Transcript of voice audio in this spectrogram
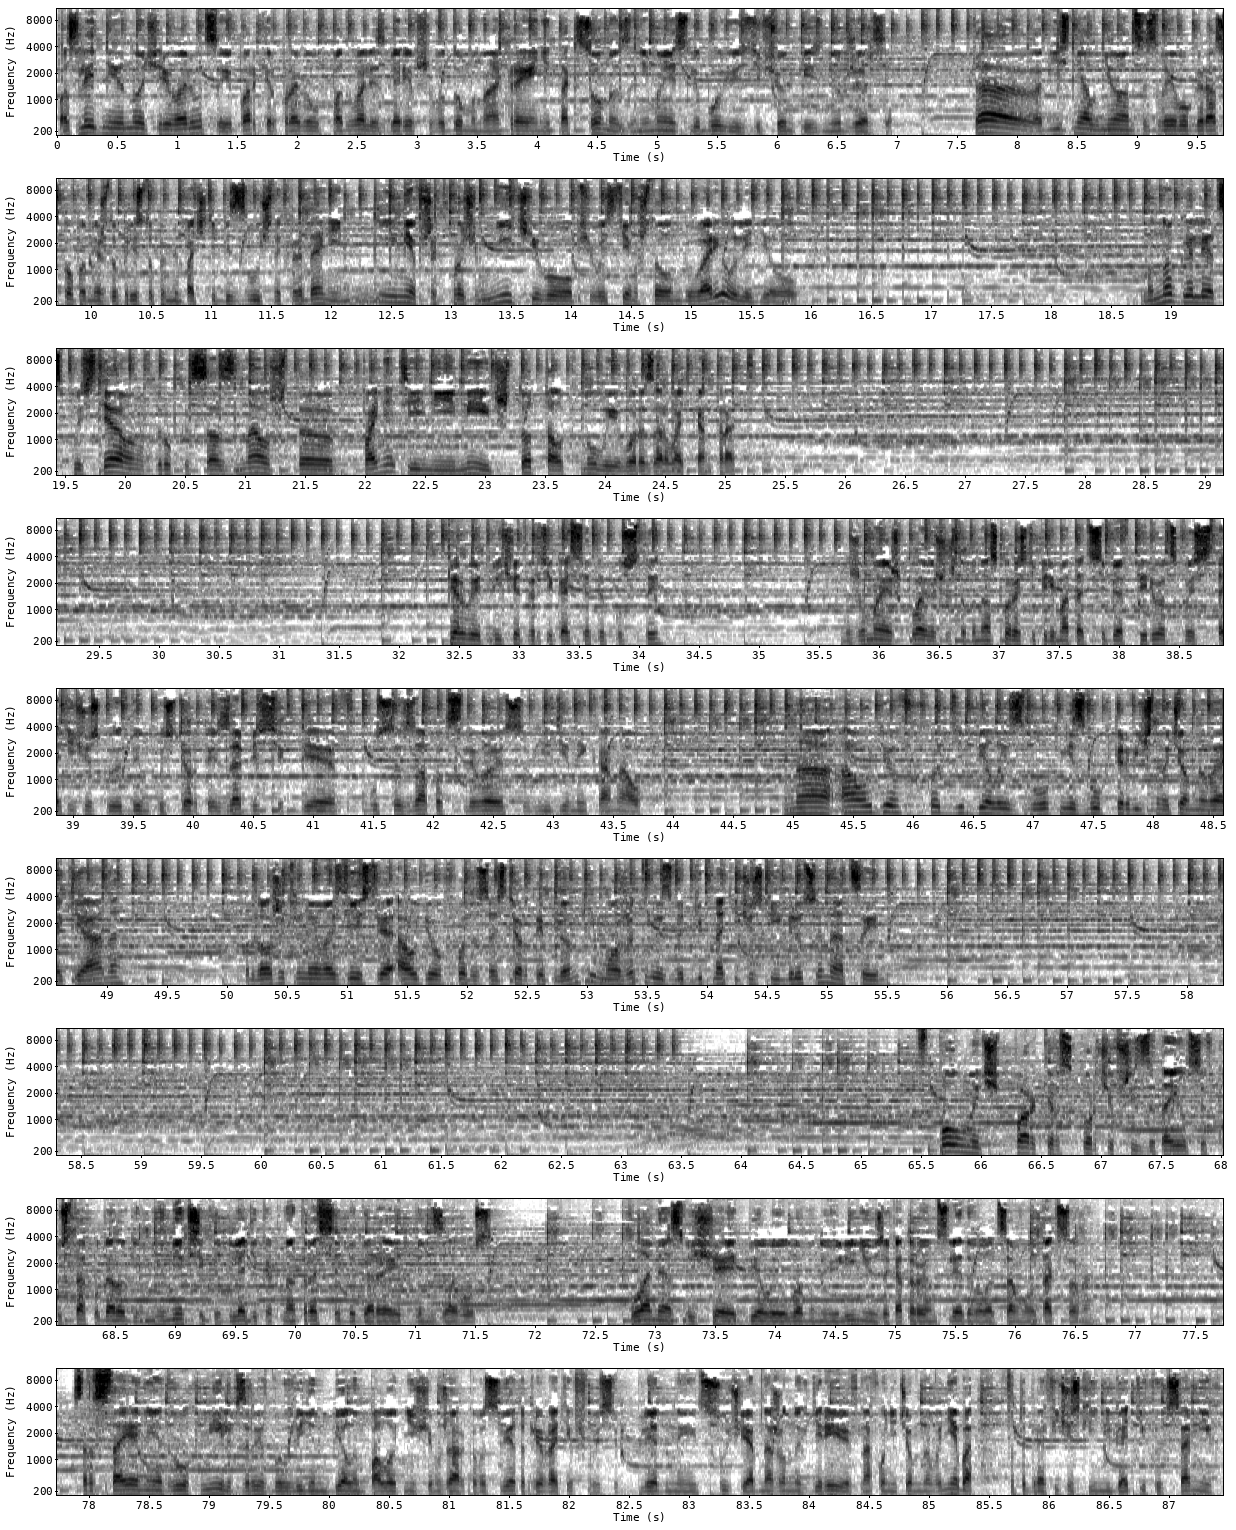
Последнюю ночь революции Паркер провел в подвале сгоревшего дома на окраине Таксона, занимаясь любовью с девчонкой из Нью-Джерси. Та объяснял нюансы своего гороскопа между приступами почти беззвучных рыданий, не имевших, впрочем, ничего общего с тем, что он говорил или делал. Много лет спустя он вдруг осознал, что понятия не имеет, что толкнуло его разорвать контракт. Первые три четверти кассеты пусты. Нажимаешь клавишу, чтобы на скорости перемотать себя вперед сквозь статическую дымку стертой записи, где вкус и запах сливаются в единый канал. На аудио входе белый звук, не звук первичного темного океана. Продолжительное воздействие аудиовхода со стертой пленки может вызвать гипнотические галлюцинации. Полночь Паркер, скорчившись, затаился в кустах у дороги в Нью-Мексико, глядя, как на трассе догорает бензовоз. Пламя освещает белую ломаную линию, за которой он следовал от самого таксона. С расстояния двух миль взрыв был виден белым полотнищем жаркого света, превратившегося в бледные сучьи обнаженных деревьев на фоне темного неба, фотографический негатив их самих,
